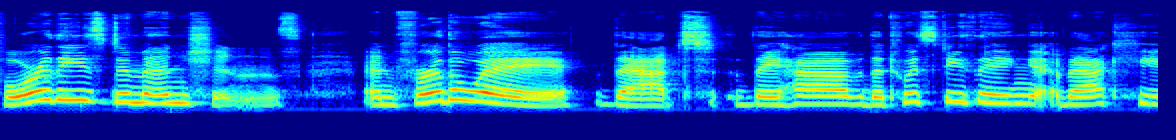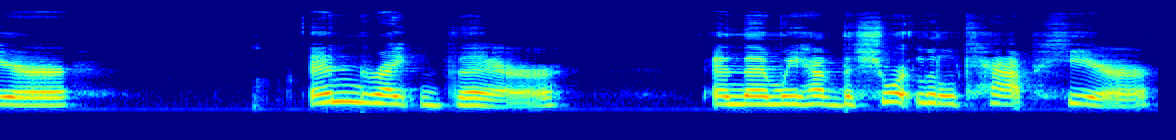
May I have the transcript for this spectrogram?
for these dimensions and for the way that they have the twisty thing back here and right there, and then we have the short little cap here,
